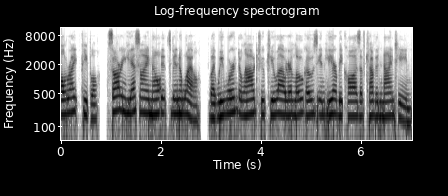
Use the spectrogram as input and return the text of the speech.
Alright people, sorry yes I know it's been a while, but we weren't allowed to cue our logos in here because of COVID-19.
